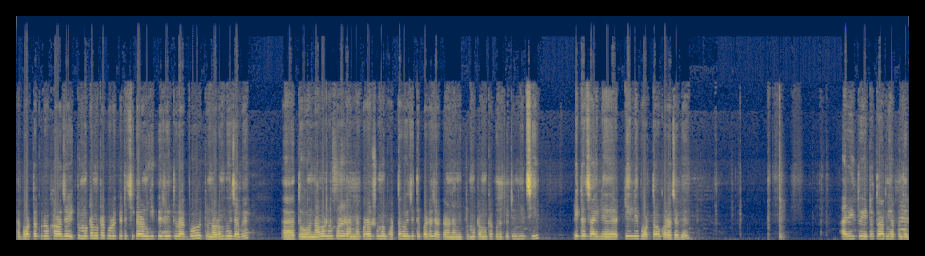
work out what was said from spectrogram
ভর্তা করেও খাওয়া যায়। একটু মোটা মোটা করে কেটেছি, কারণ ডিপে যেহেতু রাখব, একটু নরম হয়ে যাবে। তো নামানোর পরে রান্না করার সময় ভর্তা হয়ে যেতে পারে, যার কারণে আমি একটু মোটা মোটা করে কেটে নিয়েছি। এটা চাইলে তেলে ভর্তাও করা যাবে। আর এই তো, এটা তো আমি আপনাদের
